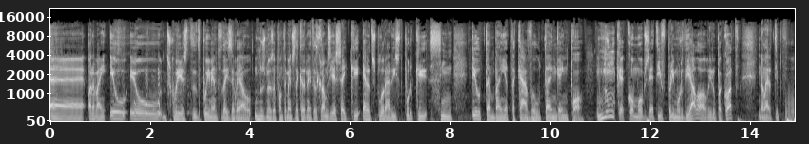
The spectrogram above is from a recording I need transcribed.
Ah, ora bem, eu, eu descobri este depoimento da Isabel nos meus apontamentos da caderneta de cromos e achei que era de explorar isto porque, sim, eu também atacava o Tang em pó. Nunca como objetivo primordial ao abrir o pacote. Não era tipo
